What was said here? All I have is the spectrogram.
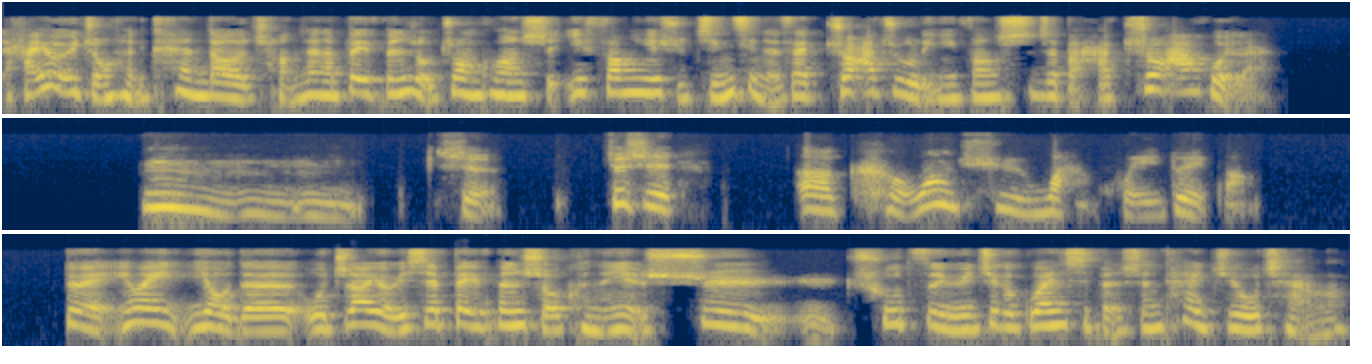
还有一种很看到的常见的被分手状况是一方也许紧紧的在抓住另一方，试着把他抓回来。嗯嗯嗯，是，就是呃，渴望去挽回对方。对，因为有的我知道有一些被分手可能也是出自于这个关系本身太纠缠了。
